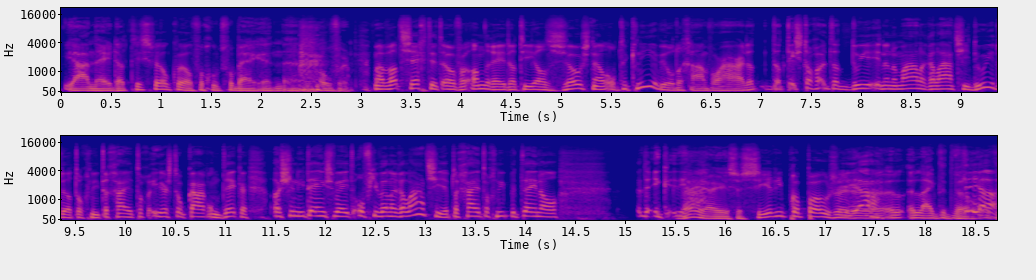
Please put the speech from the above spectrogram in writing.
ja, nee, dat is ook wel voor goed voorbij en eh, over. Maar wat zegt dit over André dat hij al zo snel op de knieën wilde gaan voor haar? Dat, dat, is toch, dat doe je in een normale relatie, doe je dat toch niet? Dan ga je toch eerst elkaar ontdekken. Als je niet eens weet of je wel een relatie hebt, dan ga je toch niet meteen al. Ik, ja, hij is een serieproposer, Ja. eh, lijkt het wel. Ja.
